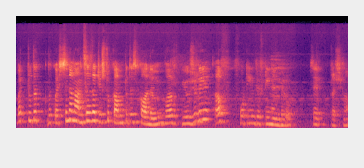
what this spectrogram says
But to the, the question and answers that used to come to this column were usually of 14, 15 and below, say Prashna.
